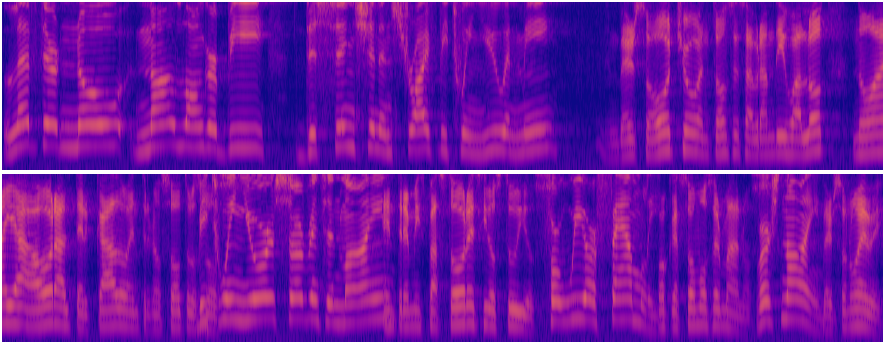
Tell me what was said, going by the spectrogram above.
Let there no, no longer be dissension and strife between you and me. En verso 8, entonces Abraham dijo a Lot, no haya ahora altercado entre nosotros between dos, your servants and mine, entre mis pastores y los tuyos, for we are family. porque somos hermanos. Verse 9 Verso 9,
